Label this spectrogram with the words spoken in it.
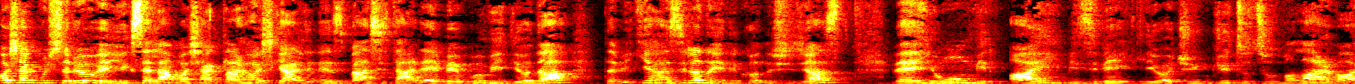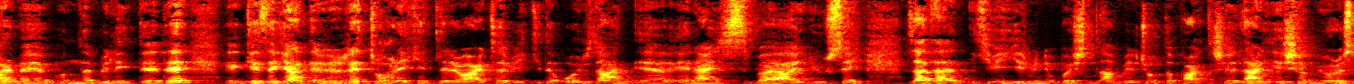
Başak Burçları ve Yükselen Başaklar hoş geldiniz. Ben Sitare ve bu videoda tabii ki Haziran ayını konuşacağız. Ve yoğun bir ay bizi bekliyor çünkü tutulmalar var ve bununla birlikte de gezegenlerin retro hareketleri var tabii ki de. O yüzden e, enerjisi bayağı yüksek. Zaten 2020'nin başından beri çok da farklı şeyler yaşamıyoruz.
